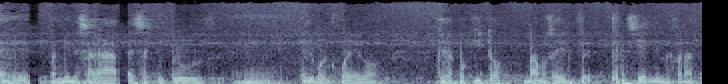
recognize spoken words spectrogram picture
eh, también esa garra, esa actitud, eh, el buen juego, que de a poquito vamos a ir cre- creciendo y mejorando.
